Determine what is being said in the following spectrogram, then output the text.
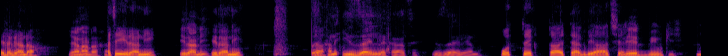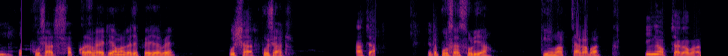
এটা গ্রানাডা জানাডা আছে ইরানি। ইরানি? ইরানি। এখানে ইসরায়েল লেখা আছে ইসরায়েলিয়ান প্রত্যেকটা ট্যাগ দেওয়া আছে। রেড বিউটি পুষার সব করা ভ্যারাইটি আমার কাছে পেয়ে যাবে। পুষার? পুষার। আচ্ছা। এটা Pushar Suriya. King of Chakapat king of Chakabad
